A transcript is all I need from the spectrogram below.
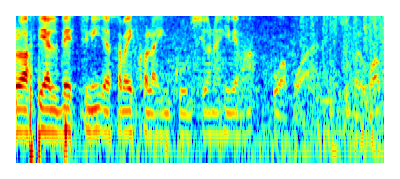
lo hacía el Destiny, ya sabéis, con las incursiones y demás. Guapo, súper guapo.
